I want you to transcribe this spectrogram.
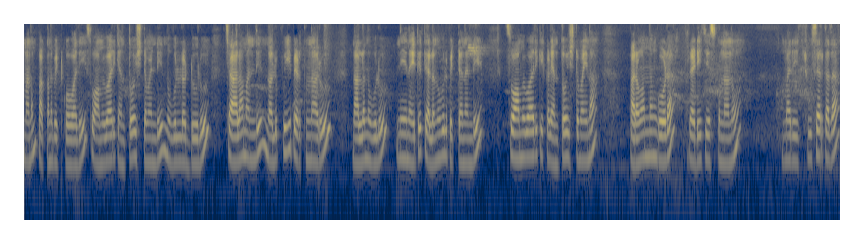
మనం పక్కన పెట్టుకోవాలి. స్వామివారికి ఎంతో ఇష్టమండి నువ్వుల లడ్డూలు. చాలామంది నలుపు పెడుతున్నారు. నల్ల నువ్వులు. నేనైతే తెల్ల నువ్వులు పెట్టానండి. స్వామివారికి ఇక్కడ ఎంతో ఇష్టమైన పరమన్నం కూడా రెడీ చేసుకున్నాను. మరి చూశారు కదా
